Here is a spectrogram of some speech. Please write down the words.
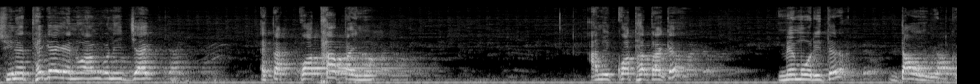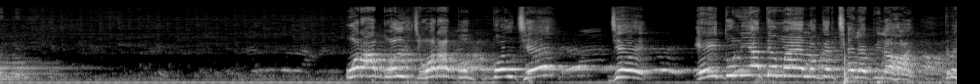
শুনে থেকে এনু আমি যাই, একটা কথা পাইনু। আমি কথাটাকে মেমোরিতে ডাউনলোড করলাম ওরা বলছে ওরা বলছে যে এই দুনিয়াতে মায়ের লোকের ছেলে পিলা হয়। তবে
